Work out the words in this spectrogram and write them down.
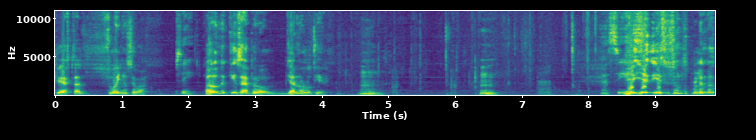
que hasta el sueño se va. Sí. ¿Para dónde? Quién sabe, pero ya no lo tiene. Mm. Mm. Así es. Y, esos son los problemas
